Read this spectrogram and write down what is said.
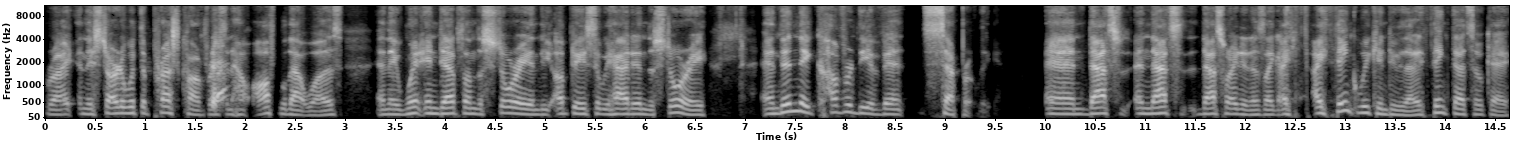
right? And they started with the press conference and how awful that was. And they went in depth on the story and the updates that we had in the story. And then they covered the event separately. And that's and that's that's what I did. I was like, I I think we can do that. I think that's okay.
